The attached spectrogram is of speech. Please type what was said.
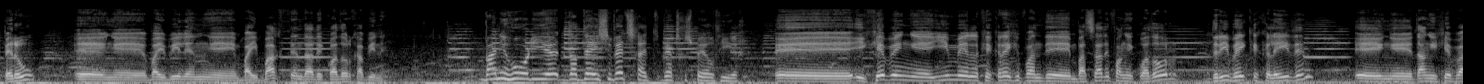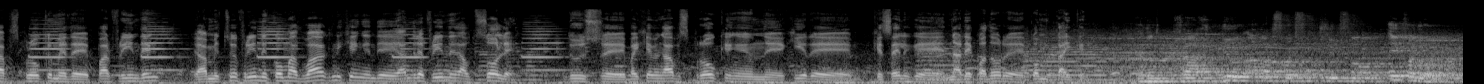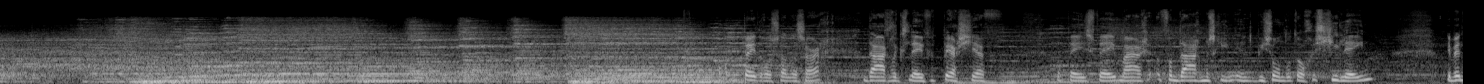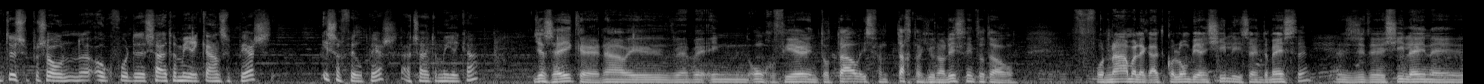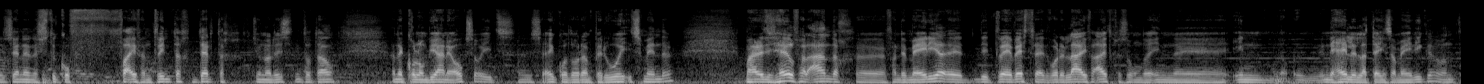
Peru. En wij willen wij wachten dat Ecuador gaat winnen. Wanneer hoorde je dat deze wedstrijd werd gespeeld hier? ik heb een e-mail gekregen van de ambassade van Ecuador drie weken geleden. En dan ik heb afgesproken met een paar vrienden. Ja, met twee vrienden komen uit Wageningen en de andere vrienden uit Sole. Dus uh, wij hebben afgesproken en uh, hier uh, gezellig naar Ecuador komen kijken. En dan graag uw aandacht voor het voetclub van Ecuador. Pedro Salazar, dagelijks leven perschef van PSV, maar vandaag misschien in het bijzonder toch Chileen. Je bent tussenpersoon ook voor de Zuid-Amerikaanse pers. Is er veel pers uit Zuid-Amerika? Jazeker. Nou, we hebben in ongeveer in totaal iets van 80 journalisten in totaal. Voornamelijk uit Colombia en Chili zijn de meeste. Dus in Chile zijn er een stuk of 25, 30 journalisten in totaal. En de Colombianen ook zoiets. Dus Ecuador en Peru iets minder. Maar het is heel veel aandacht uh, van de media. Uh, twee wedstrijden worden live uitgezonden in, in, in de hele Latijns-Amerika. Want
